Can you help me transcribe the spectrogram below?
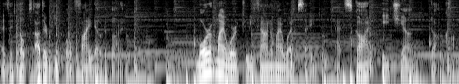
as it helps other people find out about it. More of my work can be found on my website at scotthyoung.com.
